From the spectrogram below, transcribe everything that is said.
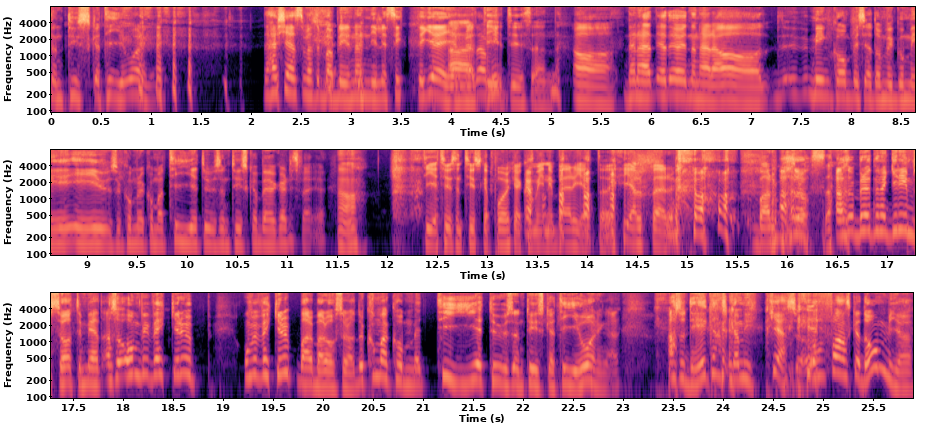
000 tyska tioåringar. Det här känns som att det bara blir den här Nile City-grejen. Ja, Att, ja, min, 10 000. ja, den här, den här ja, min kompis säger att om vi går med i EU så kommer det komma 10 000 tyska bögar till Sverige. Ja. 10 000 tyska pojkar kommer in i berget och hjälper Barbarossa. Alltså, alltså bröderna Grimm sa till mig att alltså, om vi väcker upp om vi väcker upp Barbarossa då, då kommer han komma med 10 000 tyska tioåringar. Alltså det är ganska mycket alltså. Vad fan ska de göra?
